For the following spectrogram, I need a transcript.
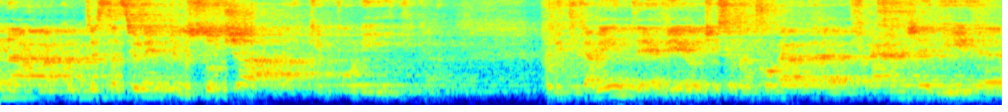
una contestazione più sociale che politica politicamente è vero ci sono ancora eh, frange di eh,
